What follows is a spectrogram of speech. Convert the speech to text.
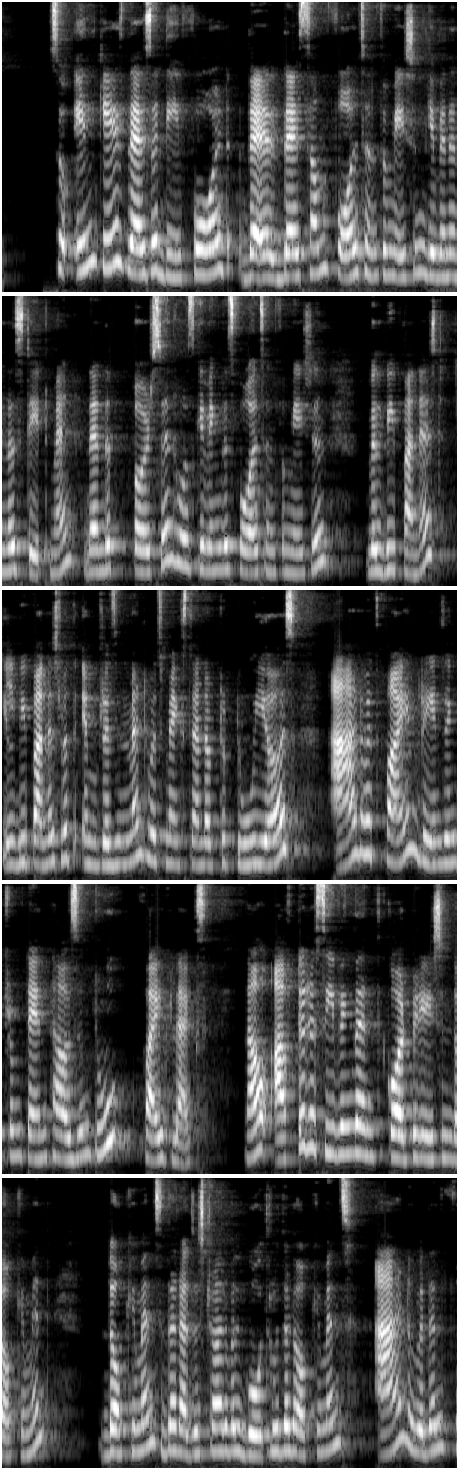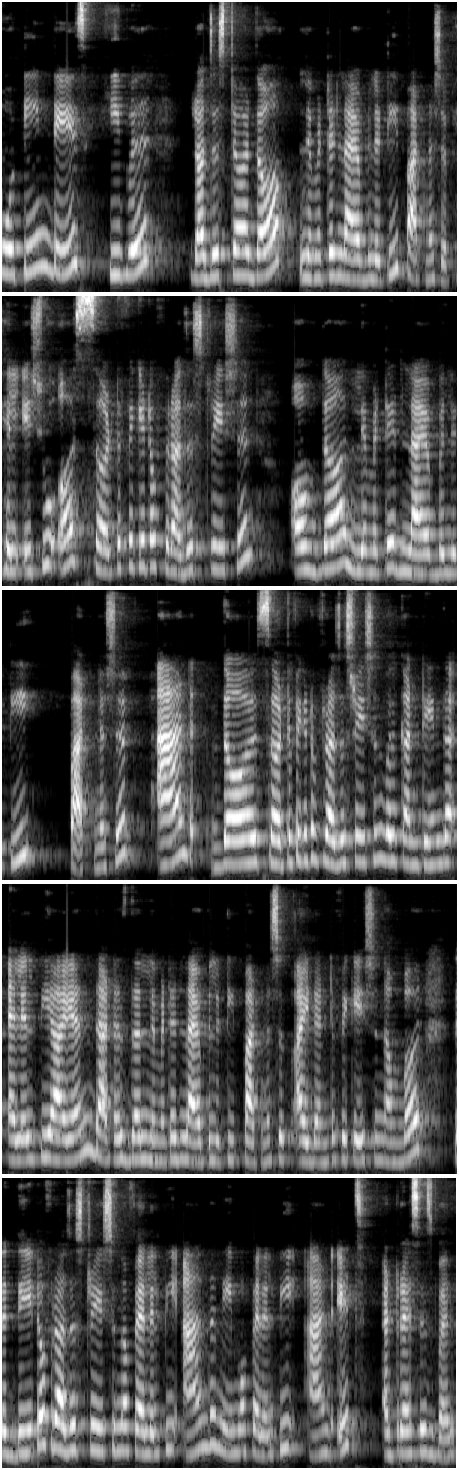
So in case there is a default, there there's some false information given in the statement, then the person who is giving this false information will be punished. He'll be punished with imprisonment which may extend up to 2 years and with fine ranging from 10,000 to 5 lakhs. Now after receiving the incorporation document, documents the registrar will go through the documents and within 14 days he will register the limited liability partnership. He'll issue a certificate of registration of the limited liability partnership and the certificate of registration will contain the LLPIN that is the limited liability partnership identification number, the date of registration of LLP and the name of LLP and its address as well.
